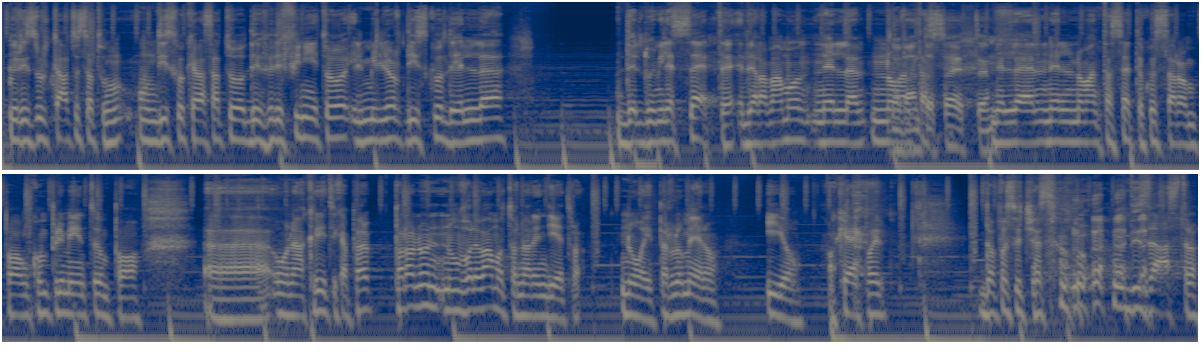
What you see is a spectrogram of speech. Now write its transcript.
il risultato è stato un, un disco che era stato de- definito il miglior disco del del 2007 ed eravamo nel 90, 97. Nel, nel 97 questo era un po' un complimento e un po' eh, una critica per, però non, non volevamo tornare indietro noi perlomeno io ok? Poi dopo è successo un disastro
